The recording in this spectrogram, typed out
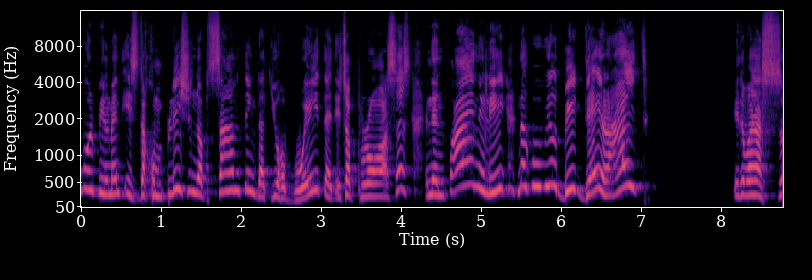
yung fulfillment is the completion of something that you have waited. It's a process. And then finally, nag-will big day, right? It was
